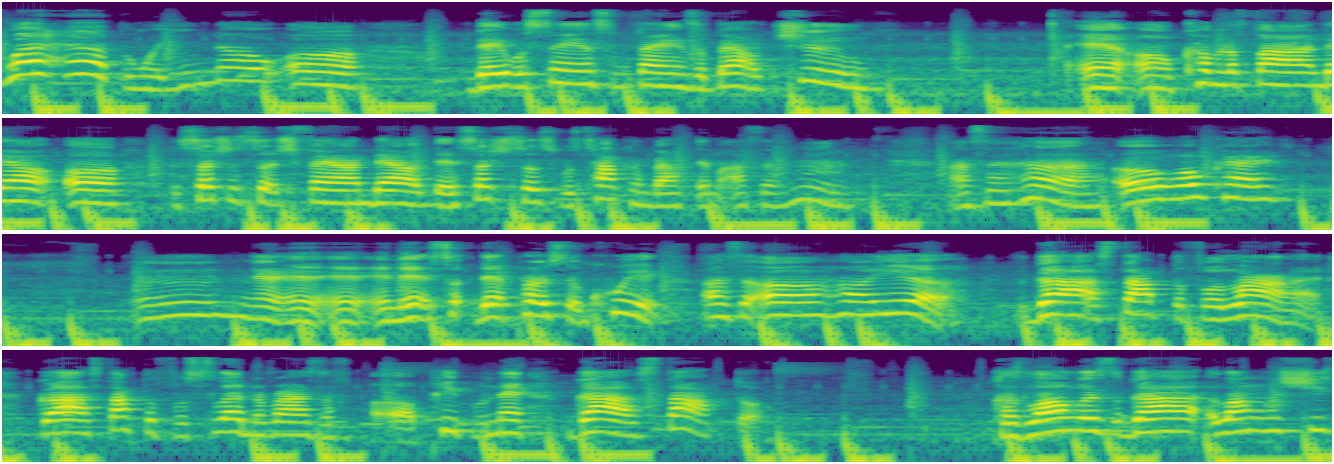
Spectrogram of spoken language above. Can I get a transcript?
What happened? Well, you know, uh, they were saying some things about you, and um, coming to find out, uh, the such and such found out that such and such was talking about them. I said, hmm. I said, huh? Oh, okay. Mm-hmm. And, and, and that that person quit. I said, uh huh, yeah. God stopped her for lying. God stopped her for slanderizing uh, people name. God stopped her. Cause as long as God, long as she's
